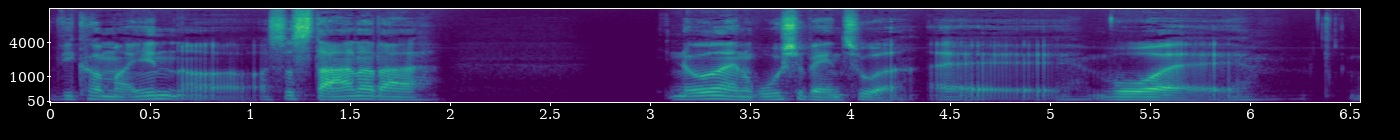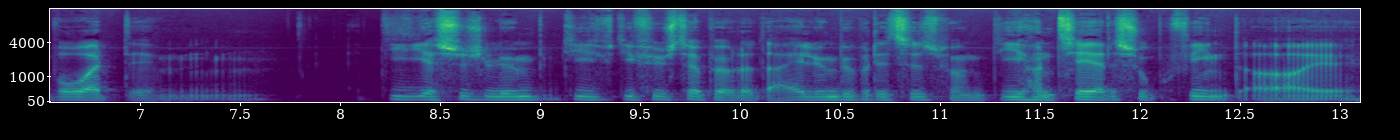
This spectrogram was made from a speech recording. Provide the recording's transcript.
vi kommer ind, og, og så starter der noget af en rusjebanetur, øh, hvor, øh, hvor at, øh, de, jeg synes, Lømpe, de, de fysioterapeuter, der er i Lømpe på det tidspunkt, de håndterer det super fint, og, øh,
